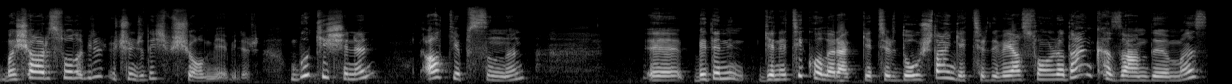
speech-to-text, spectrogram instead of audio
baş ağrısı olabilir. Üçüncüde hiçbir şey olmayabilir. Bu kişinin altyapısının e, bedenin genetik olarak getir, doğuştan getirdi veya sonradan kazandığımız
